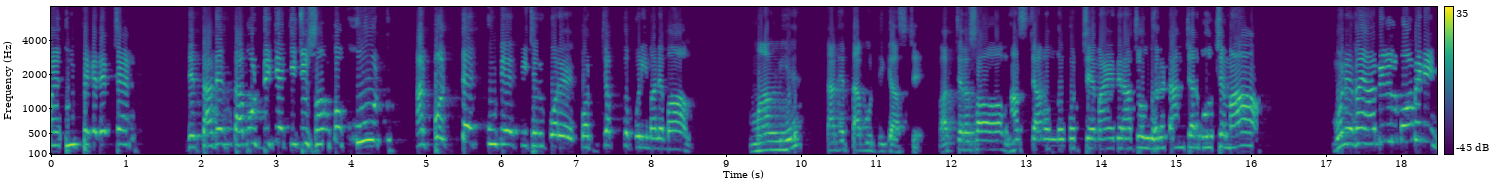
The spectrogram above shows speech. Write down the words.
হয়ে দূর থেকে দেখছেন যে তাদের তাবুর দিকে কিছু সংখ্যক উট আর প্রত্যেক উটের পিঠের উপরে পর্যাপ্ত পরিমাণে মাল। মাল নিয়ে তাদের তাবুর দিকে আসছে। বাচ্চারা সব হাসছে, আনন্দ করছে, মায়েদের আঁচল ধরে টানচার বলছে, মা, মনে হয় আমিরুল মমিনিন।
